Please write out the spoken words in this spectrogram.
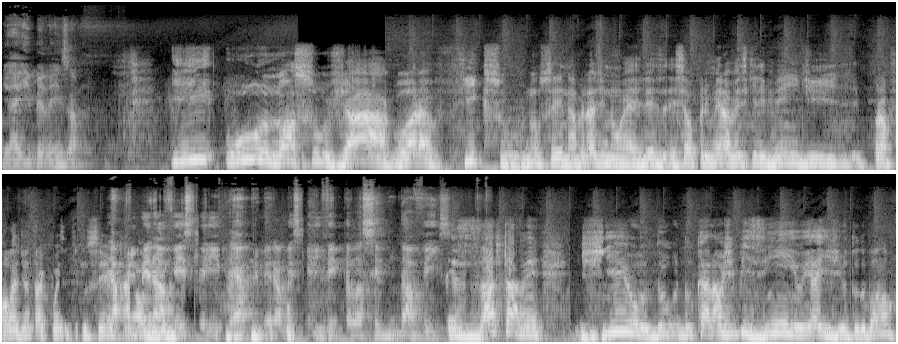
E aí, beleza? E o nosso já agora fixo, não sei, na verdade não é. Ele, esse é a primeira vez que ele vem de para falar de outra coisa que não seja. É a primeira vez que ele é a primeira vez que ele vem pela segunda vez. Exatamente. Gil do, do canal Gibizinho. E aí, Gil, tudo bom?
